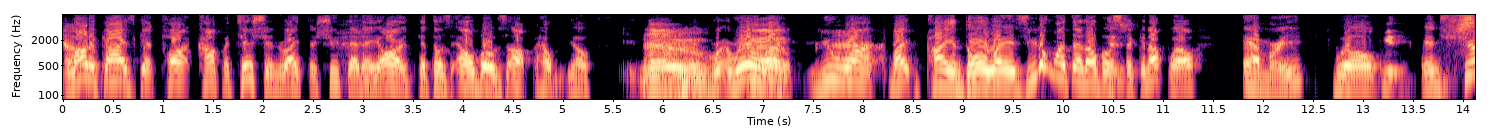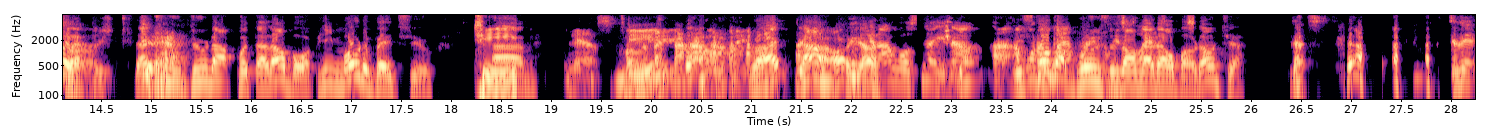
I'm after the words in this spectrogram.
a lot of guys get taught competition, right, to shoot that AR, get those elbows up, help you know no, real no. life. You want right pie in doorways. You don't want that elbow sticking up. Well, Emery will ensure that you do not put that elbow up. He motivates you. T. Um, yes, motivating, motivating. right? Yeah. Oh, yeah. And I will say now, I, you I still got bruises on, on that elbow, don't you? That's. and then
